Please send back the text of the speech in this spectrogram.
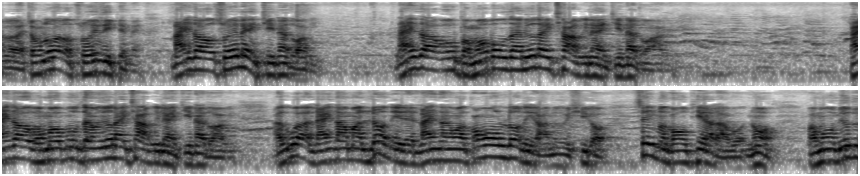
ပြောတာကျွန်တော်တို့ကတော့ဆွဲစီတင်တယ်လိုင်းစာကိုဆွဲလိုက်ရင်ကျင်းတတ်သွားပြီ လိုင်းစာကိုဗမောပုံစံမျိုးတိုင်းချပေးလိုက်ရင်ကျင်းတတ်သွားပြီလိုင်းစာကိုဗမောပုံစံမျိုးတိုင်းချပေးလိုက်ရင်ကျင်းတတ်သွားပြီအခုကလိုင်းစာမှာလွတ်နေတယ်လိုင်းစာမှာကောင်းကောင်းလွတ်နေတာမျိုးရှိတော့စိတ်မကောင်းဖြစ်ရတာပေါ့နော်ဘာမောမျိုးသူ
